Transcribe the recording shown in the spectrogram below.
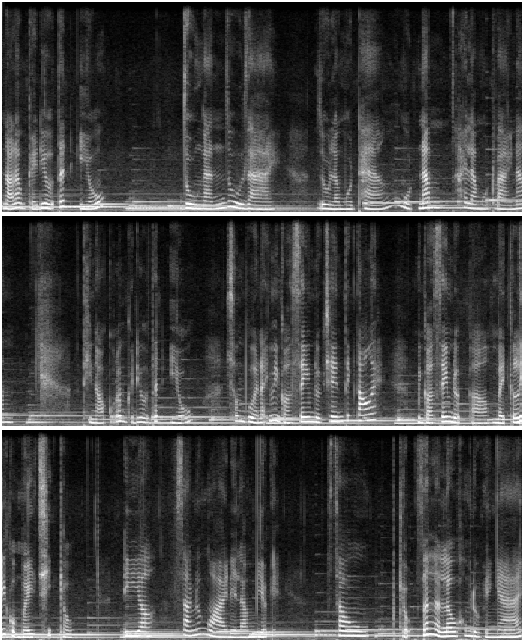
nó là một cái điều tất yếu, dù ngắn dù dài dù là một tháng một năm hay là một vài năm thì nó cũng là một cái điều tất yếu. Xong vừa nãy mình còn xem được trên tiktok ấy mình còn xem được uh, mấy clip của mấy chị kiểu đi uh, sang nước ngoài để làm việc ấy. Sau kiểu rất là lâu không được về nhà ấy.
